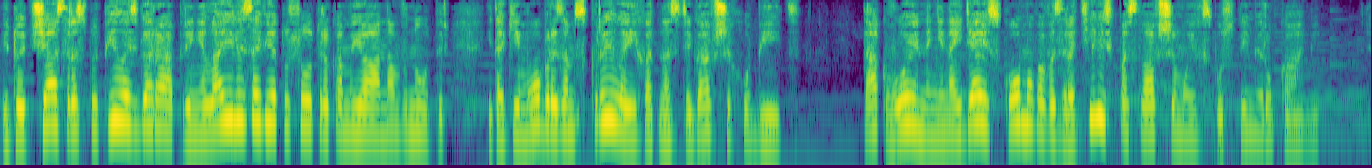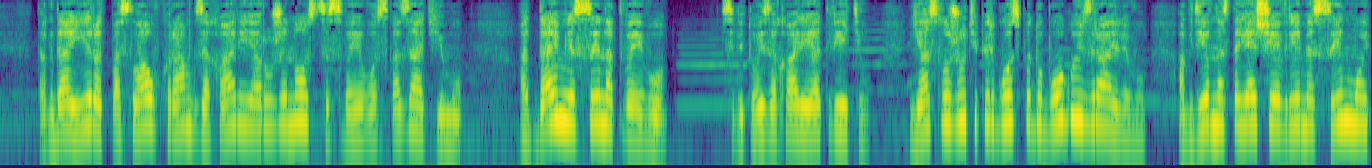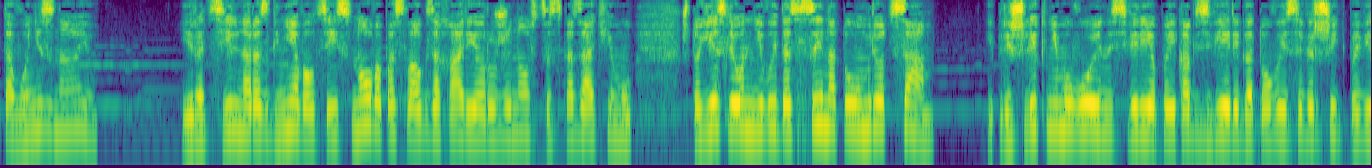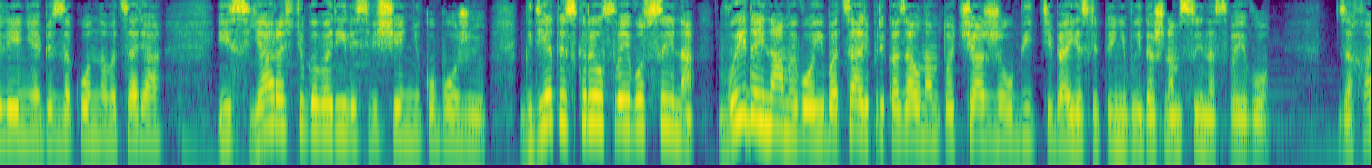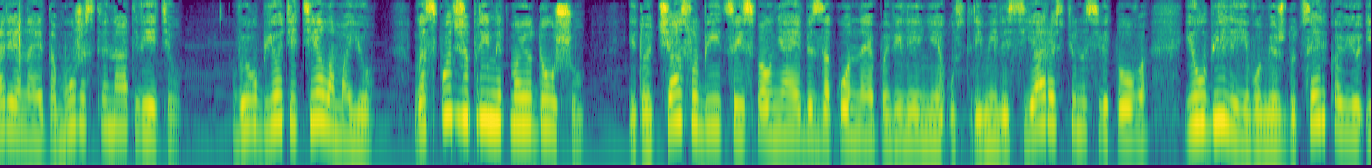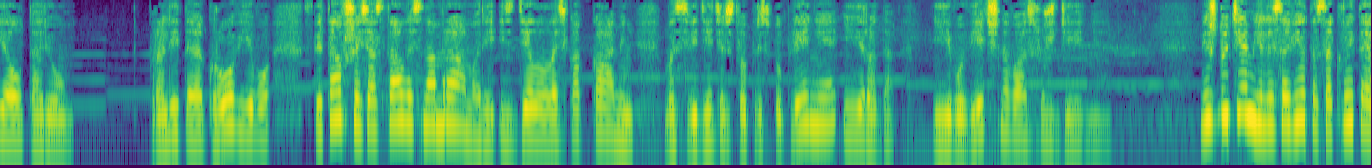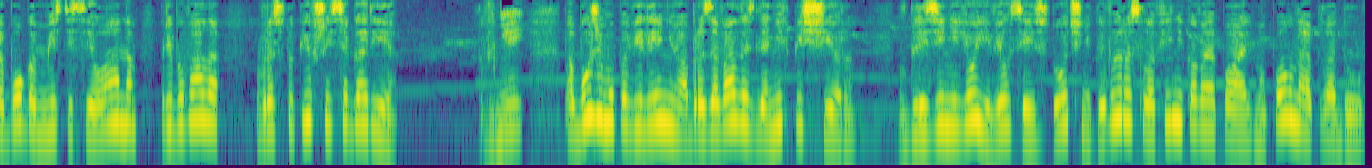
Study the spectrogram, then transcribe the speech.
И тот час расступилась гора, приняла Елизавету с отроком Иоанном внутрь и таким образом скрыла их от настигавших убийц. Так воины, не найдя искомого, возвратились к пославшему их с пустыми руками. Тогда Ирод послал в храм к Захарии оруженосца своего сказать ему — отдай мне сына твоего». Святой Захарий ответил, «Я служу теперь Господу Богу Израилеву, а где в настоящее время сын мой, того не знаю». Ирод сильно разгневался и снова послал к Захарии оруженосца сказать ему, что если он не выдаст сына, то умрет сам. И пришли к нему воины свирепые, как звери, готовые совершить повеление беззаконного царя, и с яростью говорили священнику Божию, «Где ты скрыл своего сына? Выдай нам его, ибо царь приказал нам тотчас же убить тебя, если ты не выдашь нам сына своего». Захария на это мужественно ответил, «Вы убьете тело мое, Господь же примет мою душу». И тот час убийцы, исполняя беззаконное повеление, устремились с яростью на святого и убили его между церковью и алтарем. Пролитая кровь его, впитавшись, осталась на мраморе и сделалась как камень во свидетельство преступления Ирода и его вечного осуждения. Между тем Елизавета, сокрытая Богом вместе с Иоанном, пребывала в расступившейся горе, В ней, по Божьему повелению, образовалась для них пещера. Вблизи нее явился источник, и выросла финиковая пальма, полная плодов.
